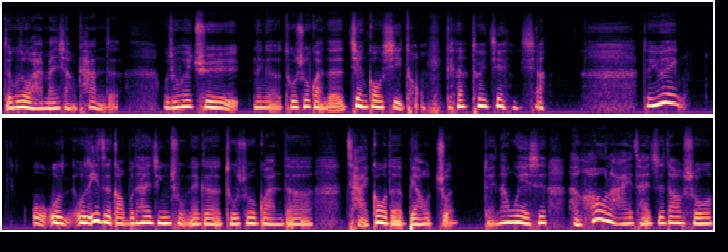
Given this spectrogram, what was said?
对，或者我还蛮想看的，我就会去那个图书馆的建构系统给他推荐一下。对，因为我我我一直搞不太清楚那个图书馆的采购的标准。对，那我也是很后来才知道说，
